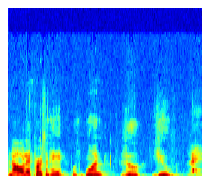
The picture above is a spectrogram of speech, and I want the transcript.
And all that person had was one little ewe lamb.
